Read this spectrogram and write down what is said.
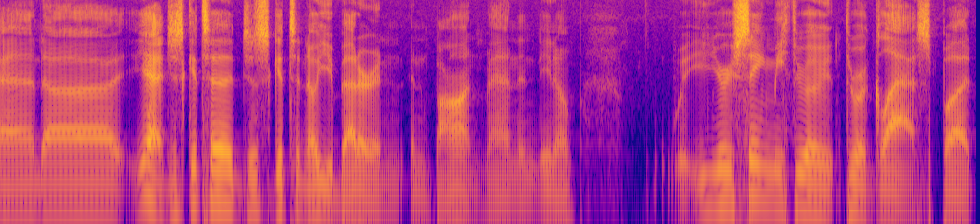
and uh, yeah, just get to just get to know you better and, and bond, man. And you know, you're seeing me through a, through a glass, but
